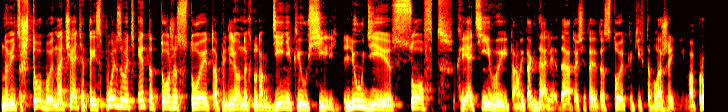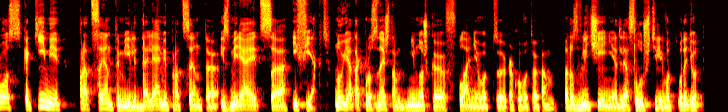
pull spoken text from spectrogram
но ведь чтобы начать это использовать, это тоже стоит определенных, ну, там, денег и усилий. Люди, софт, креативы там, и так далее, да, то есть это, это стоит каких-то вложений. Вопрос, какими процентами или долями процента измеряется эффект. Ну, я так просто, знаешь, там немножко в плане вот э, какого-то там развлечения для слушателей. Вот, вот эти вот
